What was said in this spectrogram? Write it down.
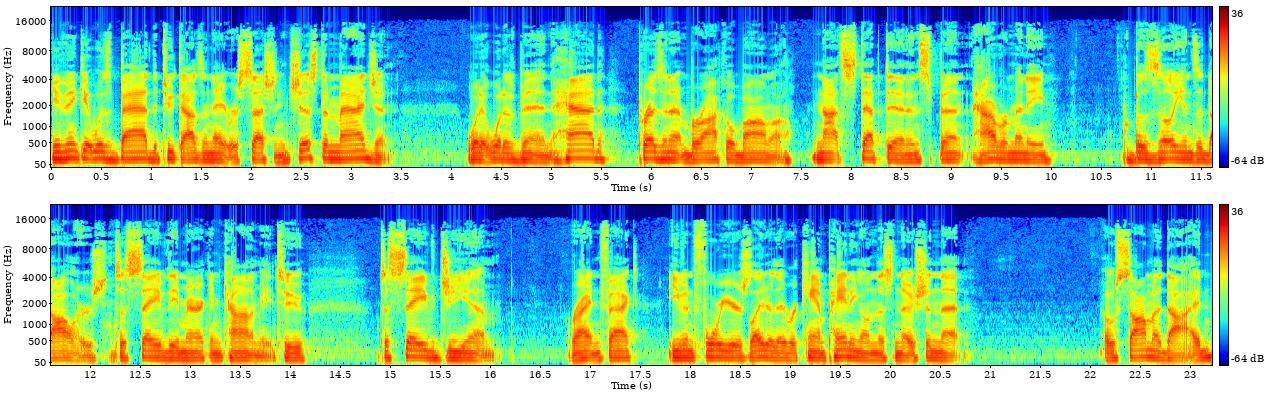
You think it was bad, the 2008 recession? Just imagine what it would have been had President Barack Obama not stepped in and spent however many bazillions of dollars to save the American economy, to to save GM. Right? In fact, even 4 years later they were campaigning on this notion that Osama died,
